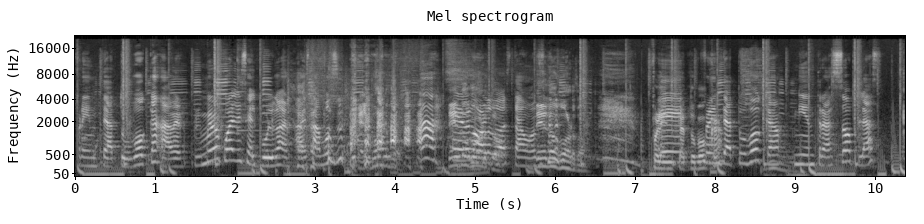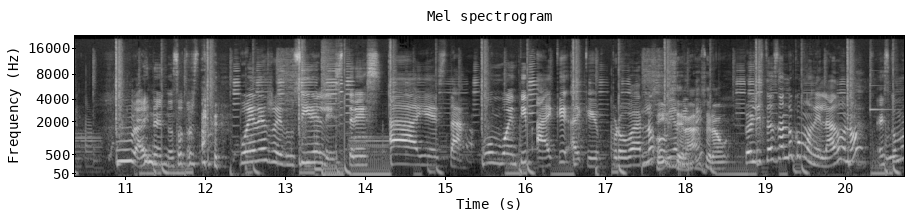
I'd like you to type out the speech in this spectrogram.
frente a tu boca, a ver, primero, ¿cuál es el pulgar? Ahí estamos. El gordo. ah, Dedo el gordo. gordo estamos. Dedo gordo. Frente Eh, a tu boca. Frente a tu boca, mientras soplas. Uh, ay, no, nosotros. Puedes reducir el estrés. Ahí está. Un buen tip. Hay que, hay que probarlo, Sí, obviamente. será, será. Pero le estás dando como de lado, ¿no? Es como,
